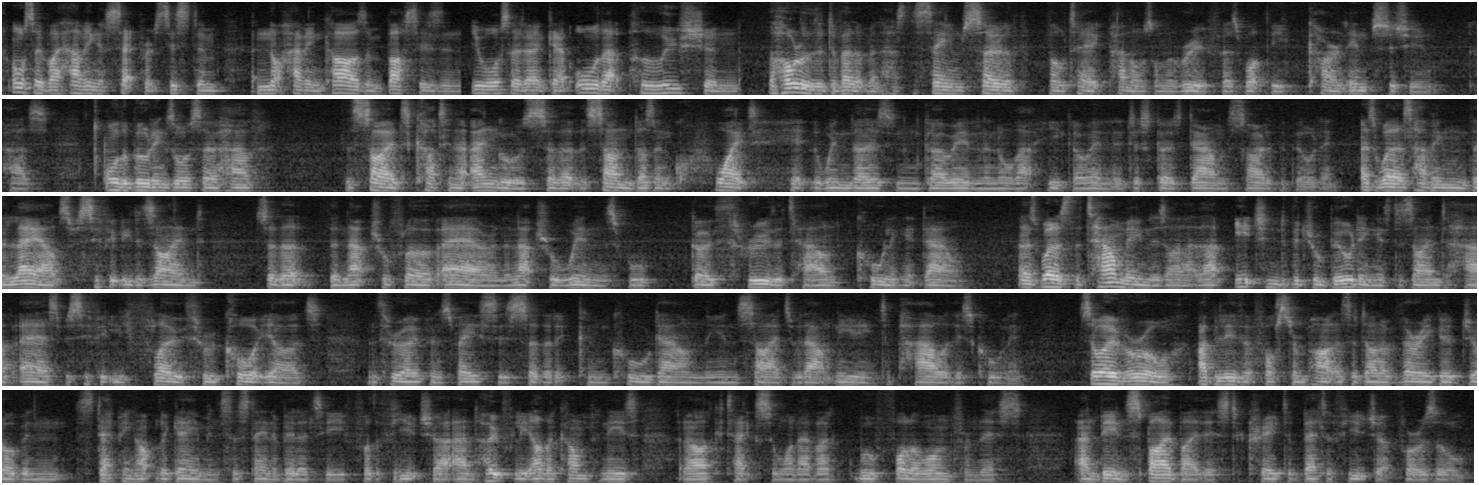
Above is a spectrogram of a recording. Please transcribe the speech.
Also, by having a separate system and not having cars and buses, and you also don't get all that pollution. The whole of the development has the same solar voltaic panels on the roof as what the current institute has. All the buildings also have the sides cut in at angles so that the sun doesn't quite hit the windows and go in and all that heat go in, it just goes down the side of the building. As well as having the layout specifically designed so that the natural flow of air and the natural winds will go through the town, cooling it down. As well as the town being designed like that, each individual building is designed to have air specifically flow through courtyards and through open spaces so that it can cool down the insides without needing to power this cooling. So overall, I believe that Foster and Partners have done a very good job in stepping up the game in sustainability for the future and hopefully other companies and architects and whatever will follow on from this and be inspired by this to create a better future for us all.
